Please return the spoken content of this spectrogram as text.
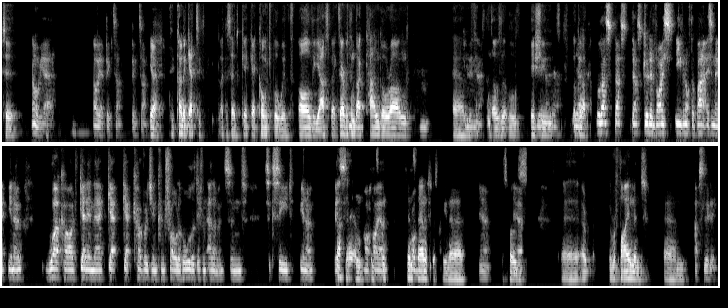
to. Oh yeah, oh yeah, big time, big time. Yeah, to kind of get to, like I said, get get comfortable with all the aspects, everything that can go wrong, mm. um, those little issues. Yeah, yeah. yeah. Well, that's that's that's good advice, even off the bat, isn't it? You know, work hard, get in there, get get coverage and control of all the different elements, and succeed. You know, it's that's it. Since, since then, it's just been a yeah, I suppose uh, a, refinement. Um, Absolutely.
